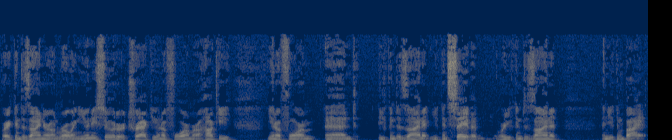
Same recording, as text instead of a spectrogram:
where you can design your own rowing unisuit or a track uniform or a hockey uniform. And you can design it, you can save it, or you can design it and you can buy it.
